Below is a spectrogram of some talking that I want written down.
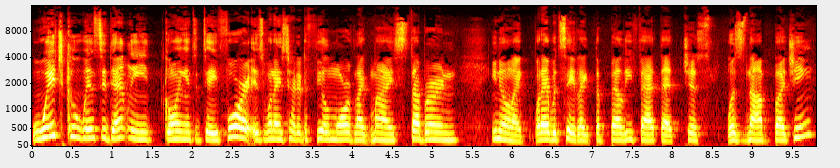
which coincidentally going into day 4 is when i started to feel more of like my stubborn you know like what i would say like the belly fat that just was not budging.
